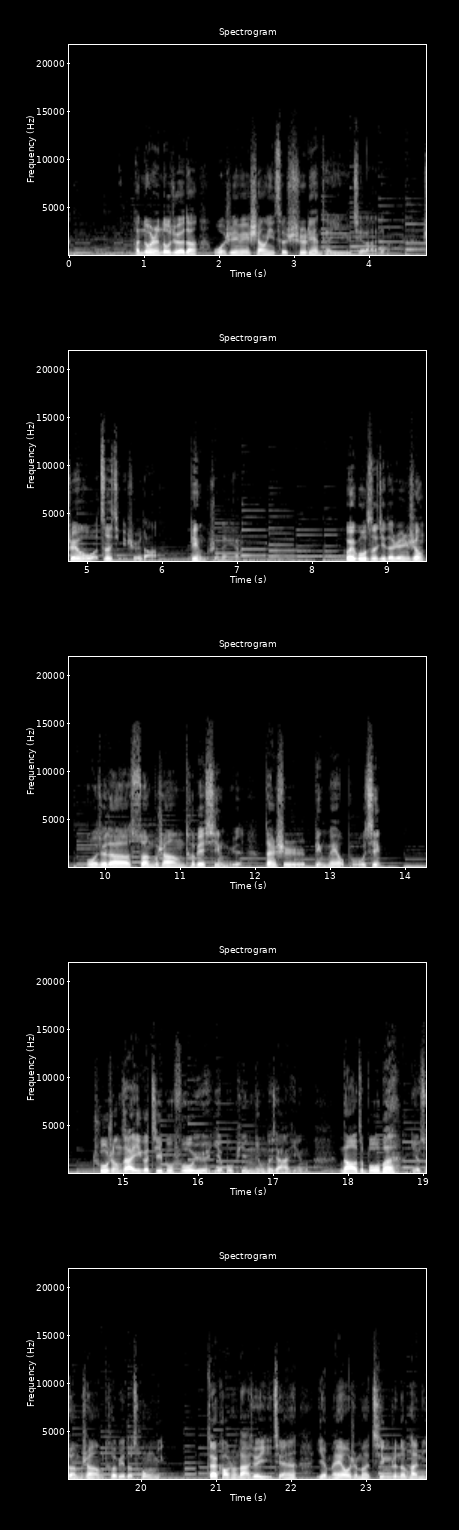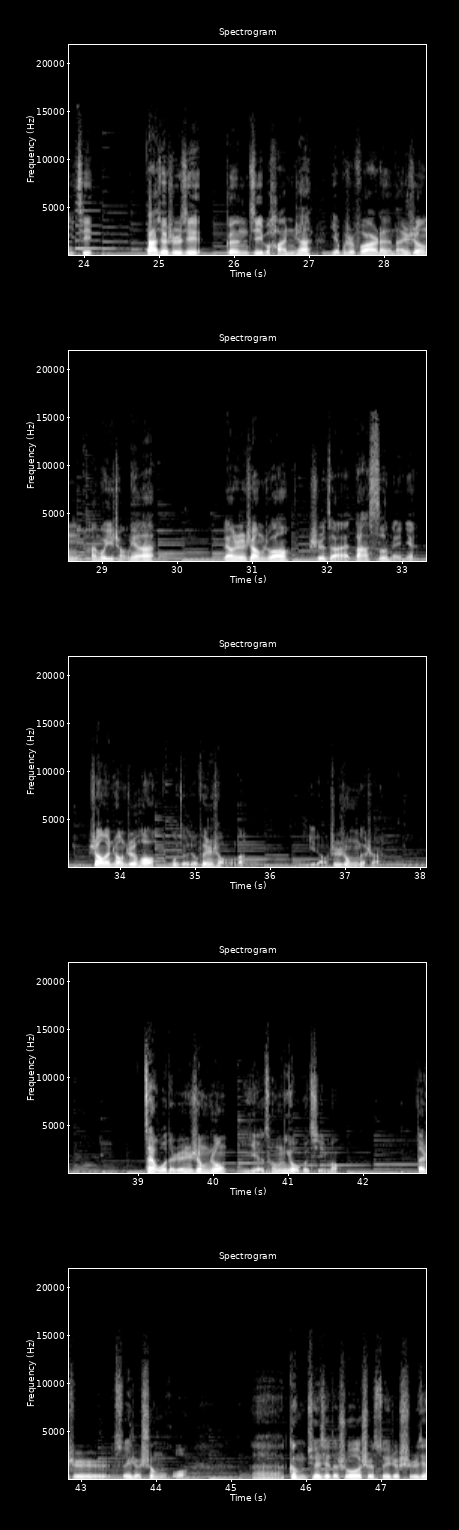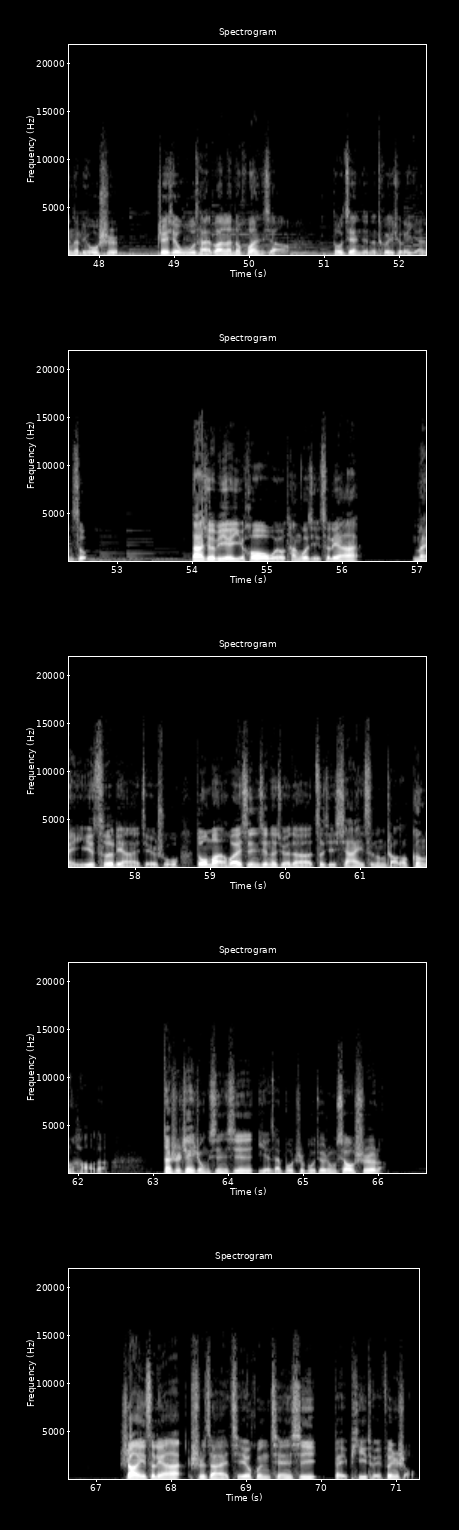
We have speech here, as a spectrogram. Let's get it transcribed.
很多人都觉得我是因为上一次失恋才抑郁起来的。只有我自己知道，并不是那样。回顾自己的人生，我觉得算不上特别幸运，但是并没有不幸。出生在一个既不富裕也不贫穷的家庭，脑子不笨，也算不上特别的聪明。在考上大学以前，也没有什么青春的叛逆期。大学时期，跟既不寒碜也不是富二代的男生谈过一场恋爱，两人上床是在大四那年。上完床之后不久就分手了，意料之中的事儿。在我的人生中也曾有过奇梦，但是随着生活，呃，更确切的说是随着时间的流逝，这些五彩斑斓的幻想都渐渐的褪去了颜色。大学毕业以后，我又谈过几次恋爱，每一次恋爱结束，都满怀信心的觉得自己下一次能找到更好的。但是这种信心也在不知不觉中消失了。上一次恋爱是在结婚前夕被劈腿分手，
